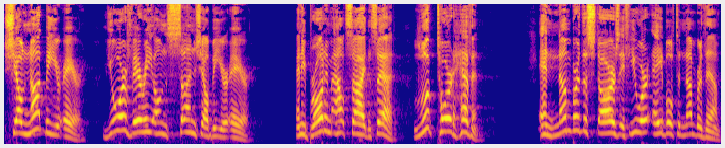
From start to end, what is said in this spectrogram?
shall not be your heir. Your very own son shall be your heir. And he brought him outside and said, Look toward heaven and number the stars if you are able to number them.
